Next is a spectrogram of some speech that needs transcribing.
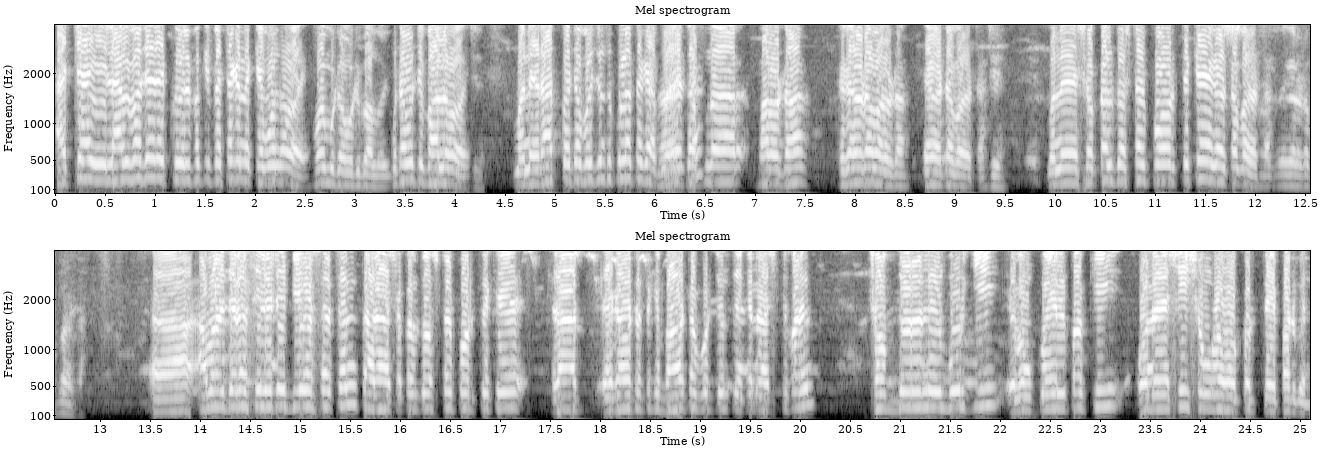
আচ্ছা এই লালবাজারে কোয়েল পাখি বেচা কেনা কেমন হয়? হয় মোটামুটি ভালোই। মোটামুটি ভালো হয়। মানে রাত কয়টা পর্যন্ত খোলা থাকে আপনার আপনার বারোটা এগারোটা বারোটা। এগারোটা বারোটা। মানে সকাল দশটার পর থেকে এগারোটা বারোটা। এগারোটা বারোটা। আহ, আমার যারা সিলেটে বিয়ার্স আছেন তারা সকাল দশটার পর থেকে রাত এগারোটা থেকে বারোটা পর্যন্ত এখানে আসতে পারেন। সব ধরনের মুরগি এবং কোয়েল পাখি অনায়াসেই সংগ্রহ করতে পারবেন।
